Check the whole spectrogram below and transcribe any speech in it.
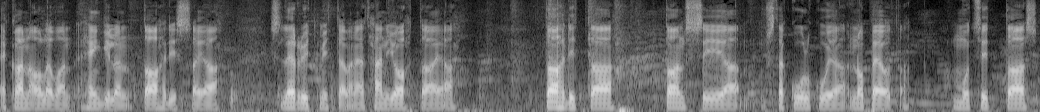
ekana olevan henkilön tahdissa ja sille rytmittävänä, että hän johtaa ja tahdittaa, tanssii ja sitä kulkuu ja nopeuta. Mutta sitten taas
